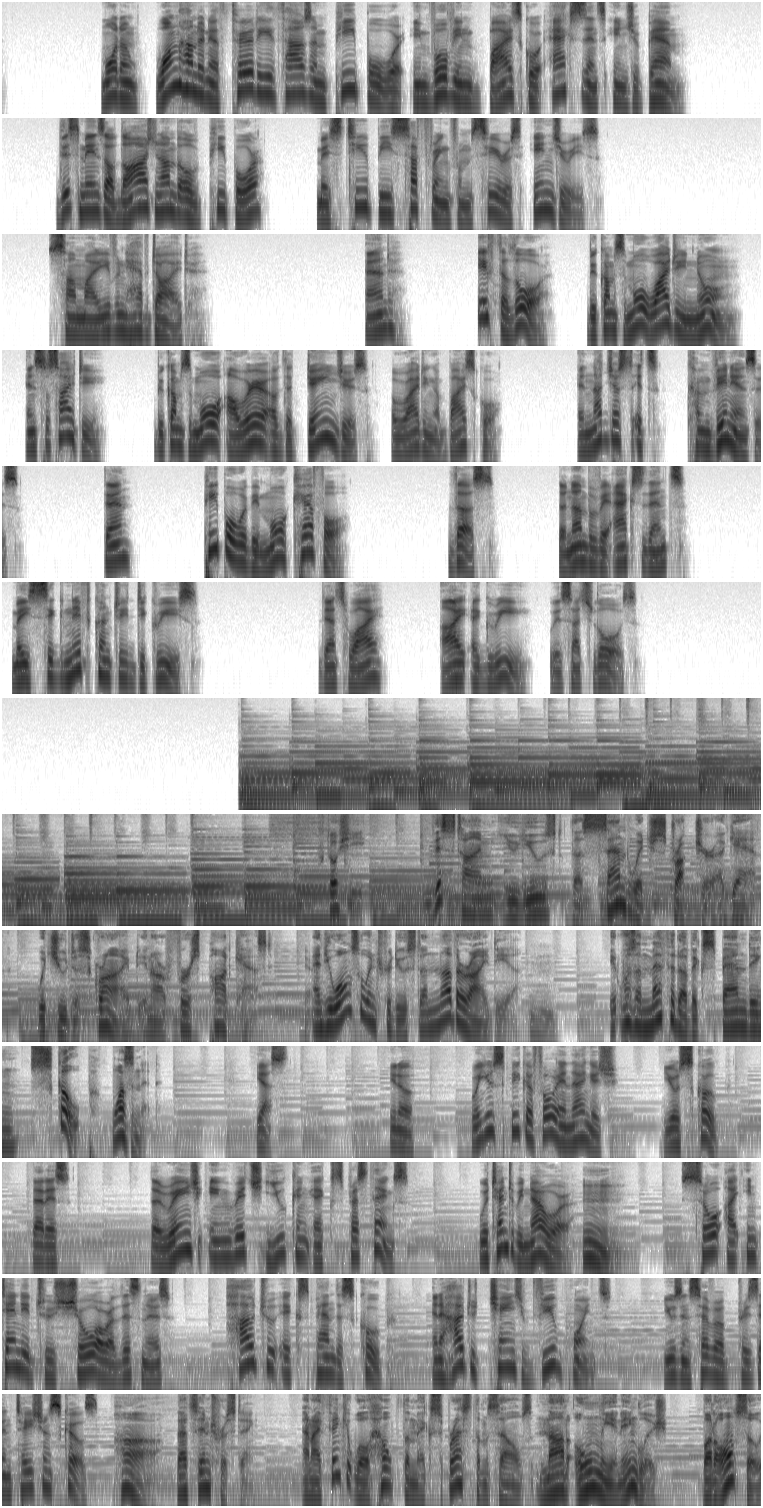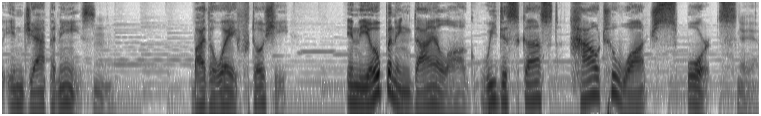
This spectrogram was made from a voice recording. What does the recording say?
more than 130,000 people were involved in bicycle accidents in Japan. This means a large number of people may still be suffering from serious injuries. Some might even have died. And if the law becomes more widely known and society becomes more aware of the dangers of riding a bicycle and not just its conveniences, then people will be more careful. Thus, the number of accidents may significantly decrease. That's why I agree with such laws. Futoshi This time you used the sandwich structure again, which you described in our first podcast. Yeah. And you also introduced another idea. Mm. It was a method of expanding scope, wasn't it? Yes. You know, when you speak a foreign language, your scope, that is, the range in which you can express things, will tend to be narrower. Hmm. So I intended to show our listeners how to expand the scope and how to change viewpoints using several presentation skills. Huh, that's interesting. And I think it will help them express themselves not only in English, but also in Japanese. Hmm. By the way, Futoshi, in the opening dialogue, we discussed how to watch sports. Yeah, yeah.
